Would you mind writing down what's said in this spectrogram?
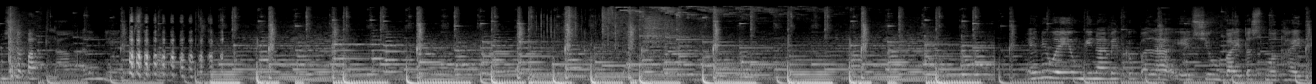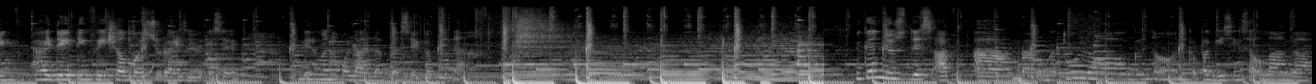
Yung sapat lang. Alam niyo yun. Sapat. Anyway, yung ginamit ko pala is yung Vita Smooth Hydrating, Hydrating Facial Moisturizer. Kasi, hindi naman ako lalabas eh. Gabi na. You can use this up, um, bago matulog, ganon, kapag gising sa umaga.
